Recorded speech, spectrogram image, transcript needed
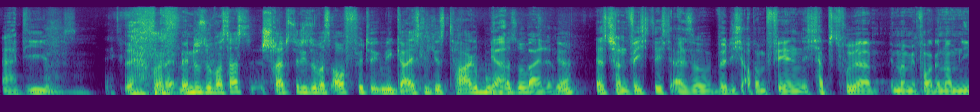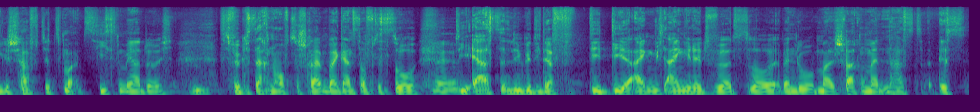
Ah, die Jungs. Wenn du sowas hast, schreibst du dir sowas auf für irgendwie geistliches Tagebuch Ja, oder so? beide. Ja? Das ist schon wichtig, also würde ich auch empfehlen. Ich habe es früher immer mir vorgenommen, nie geschafft, jetzt ziehe ich es mehr durch, sich wirklich Sachen aufzuschreiben, weil ganz oft ist so Ja, ja. die erste Lüge, die, da, die dir eigentlich eingeredet wird, so wenn du mal schwache Momenten hast, ist,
